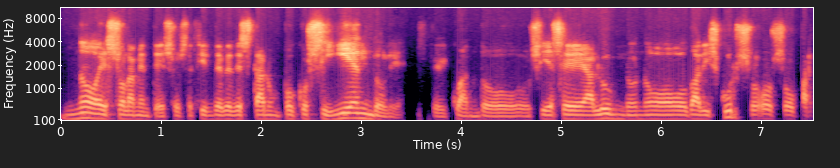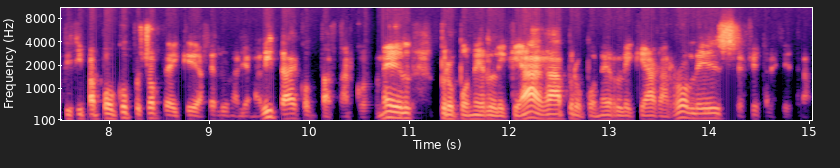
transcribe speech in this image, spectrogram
No es solamente eso, es decir, debe de estar un poco siguiéndole. Cuando si ese alumno no da discursos o participa poco, pues hay que hacerle una llamadita, contactar con él, proponerle que haga, proponerle que haga roles, etcétera, etcétera.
